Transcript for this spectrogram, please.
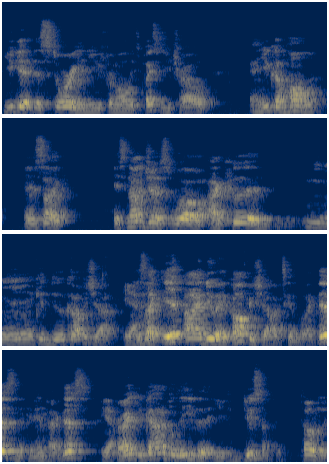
you get this story in you from all these places you traveled, and you come home, and it's like, it's not just, well, I could, you know, I could do a coffee shop. Yeah. It's like, if I do a coffee shop, it's going to look like this, and it can impact this, Yeah. right? You got to believe that you can do something. Totally.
